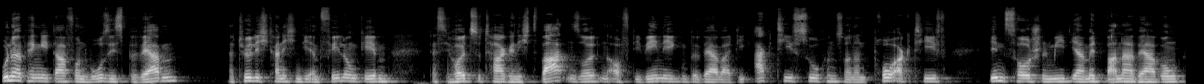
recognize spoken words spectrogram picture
unabhängig davon, wo Sie es bewerben. Natürlich kann ich Ihnen die Empfehlung geben, dass Sie heutzutage nicht warten sollten auf die wenigen Bewerber, die aktiv suchen, sondern proaktiv in Social Media mit Bannerwerbung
